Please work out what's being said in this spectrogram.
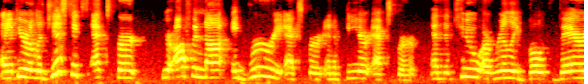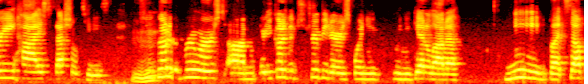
And if you're a logistics expert, you're often not a brewery expert and a beer expert. And the two are really both very high specialties. So you go to the brewers um, or you go to the distributors when you when you get a lot of need, but self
